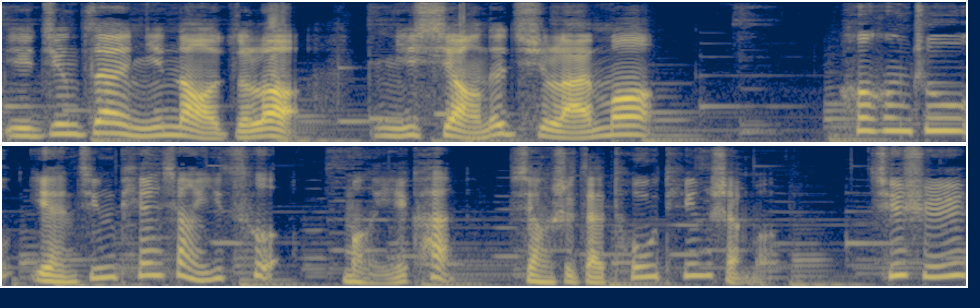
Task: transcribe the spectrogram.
已经在你脑子了，你想得起来吗？哼哼猪眼睛偏向一侧，猛一看，像是在偷听什么。其实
